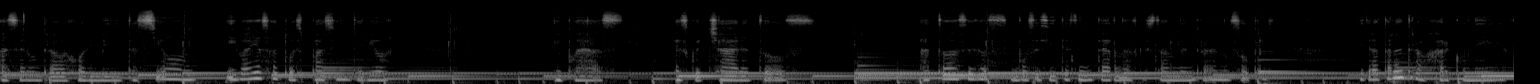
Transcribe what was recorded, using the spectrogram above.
hacer un trabajo de meditación y vayas a tu espacio interior y puedas escuchar a todos a todas esas vocecitas internas que están dentro de nosotros y tratar de trabajar con ellas,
